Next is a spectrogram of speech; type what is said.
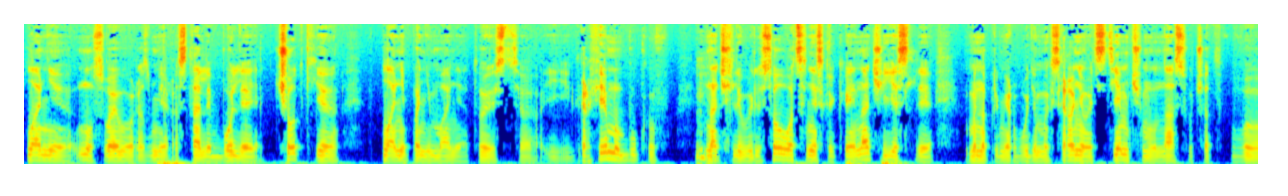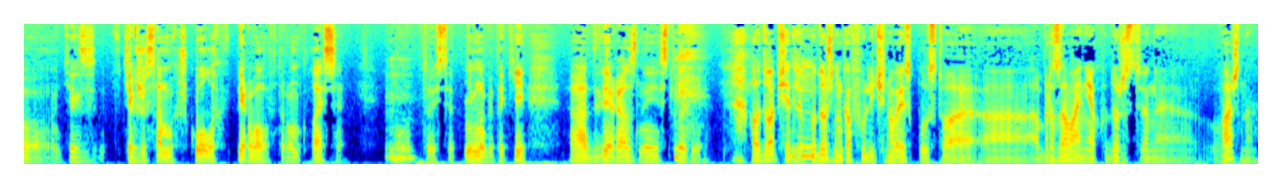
плане, ну, своего размера, стали более четкие в плане понимания, то есть э, и графемы букв Начали вырисовываться несколько иначе, если мы, например, будем их сравнивать с тем, чему нас учат в тех, в тех же самых школах в первом, во втором классе. Мгм. Вот, то есть это немного такие а, две разные истории. А вот вообще для художников уличного искусства а, образование художественное важно?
